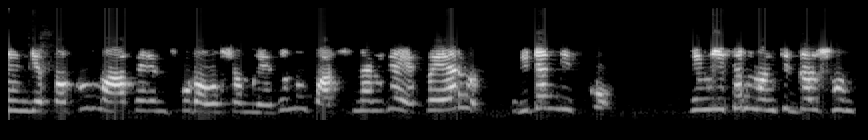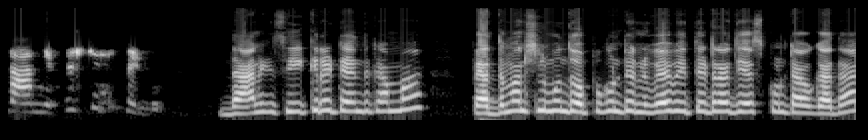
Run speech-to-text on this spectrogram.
నేను చెప్పకు మా పేరెంట్స్ కూడా అవసరం లేదు. నువ్వు పర్సనల్గా ఎఫ్ఐఆర్ రిటర్న్ తీసుకో. నేను నీతో మంచి కలిసి ఉంటా అని చెప్పేసి చెప్పిండు. దానికి సీక్రెట్ ఎందుకమ్మా? పెద్ద మనుషుల ముందు ఒప్పుకుంటే నువ్వే విత్డ్రా చేసుకుంటావు కదా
